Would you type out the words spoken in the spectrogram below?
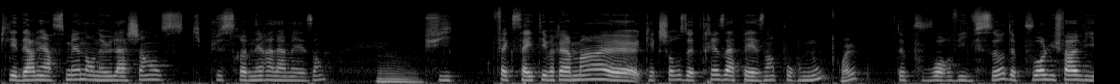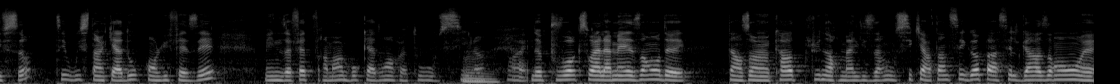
Puis les dernières semaines, on a eu la chance qu'il puisse revenir à la maison. Hmm. Puis Fait que ça a été vraiment euh, quelque chose de très apaisant pour nous. Ouais. De pouvoir vivre ça, de pouvoir lui faire vivre ça. Tu sais, oui, c'est un cadeau qu'on lui faisait, mais il nous a fait vraiment un beau cadeau en retour aussi. Là. Ouais. De pouvoir qu'il soit à la maison, de, dans un cadre plus normalisant aussi, qu'il entende ses gars passer le gazon, euh,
